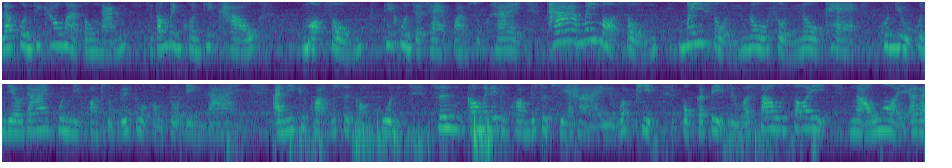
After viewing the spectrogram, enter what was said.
แล้วคนที่เข้ามาตรงนั้นจะต้องเป็นคนที่เขา เหมาะสมที่คุณจะแชร์ความสุขให้ ถ้าไม่เหมาะสมไม่สน no สน no care คุณอยู่คนเดียวได้ คุณมีความสุขด้วยตัวของตัวเองได้ อันนี้คือความรู้สึกของคุณ ซึ่งก็ไม่ได้เป็นความรู้สึกเสียหาย หรือว่าผิดปกติหรือว่าเศร้าสร้อยเหงาหงอยอะไร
